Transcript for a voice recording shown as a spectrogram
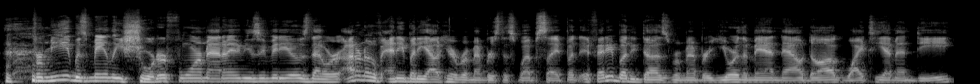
for me it was mainly shorter form anime music videos that were i don't know if anybody out here remembers this website but if anybody does remember you're the man now dog ytmnd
